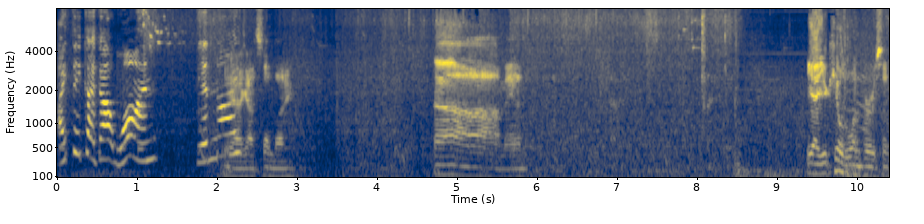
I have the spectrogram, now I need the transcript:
I think I got one, didn't I? Yeah, I got somebody. Ah, man. Yeah, you killed one person.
